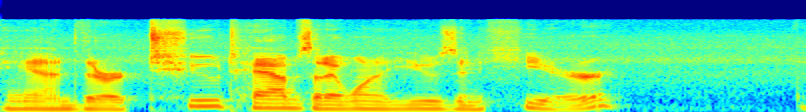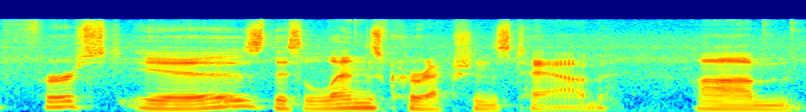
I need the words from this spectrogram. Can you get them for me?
and there are two tabs that I want to use in here. The first is this lens corrections tab. Um,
